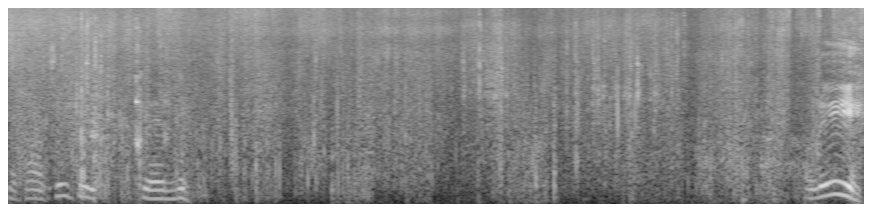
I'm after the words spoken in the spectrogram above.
Mä saan sykin niin.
